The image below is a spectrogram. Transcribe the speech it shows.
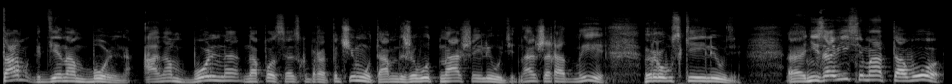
там, где нам больно. А нам больно на постсоветском пространстве. Почему? Там живут наши люди, наши родные русские люди. Э, независимо от того,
